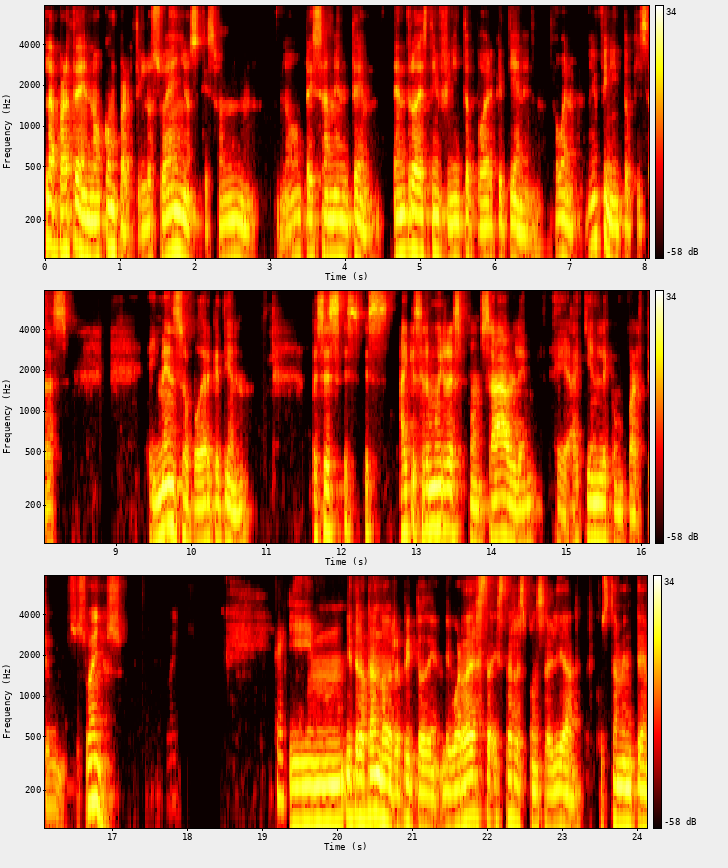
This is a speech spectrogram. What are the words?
la parte de no compartir los sueños, que son, ¿no? Precisamente dentro de este infinito poder que tienen, o bueno, infinito quizás, e inmenso poder que tienen, pues es, hay que ser muy responsable eh, a quien le comparte sus sueños. Y, tratando, repito, de, guardar esta, responsabilidad, justamente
